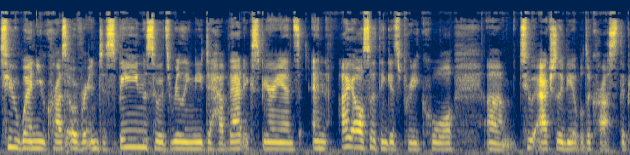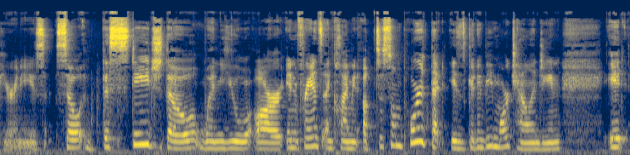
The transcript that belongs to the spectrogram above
to when you cross over into Spain. So it's really neat to have that experience. And I also think it's pretty cool um, to actually be able to cross the Pyrenees. So the stage though, when you are in France and climbing up to Somport, that is going to be more challenging it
